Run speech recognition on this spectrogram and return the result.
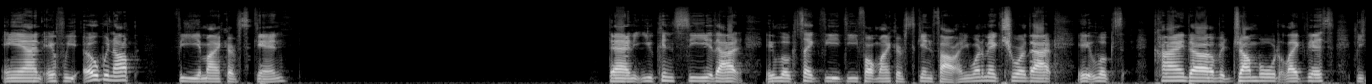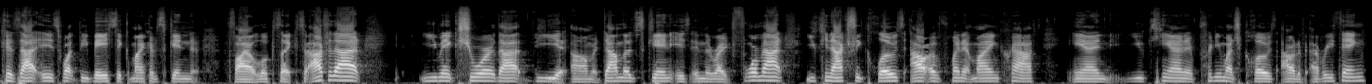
And if we open up the Minecraft skin, then you can see that it looks like the default Minecraft skin file. And you want to make sure that it looks kind of jumbled like this because that is what the basic Minecraft skin file looks like. So after that, you make sure that the um, download skin is in the right format. You can actually close out of Planet Minecraft and you can pretty much close out of everything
